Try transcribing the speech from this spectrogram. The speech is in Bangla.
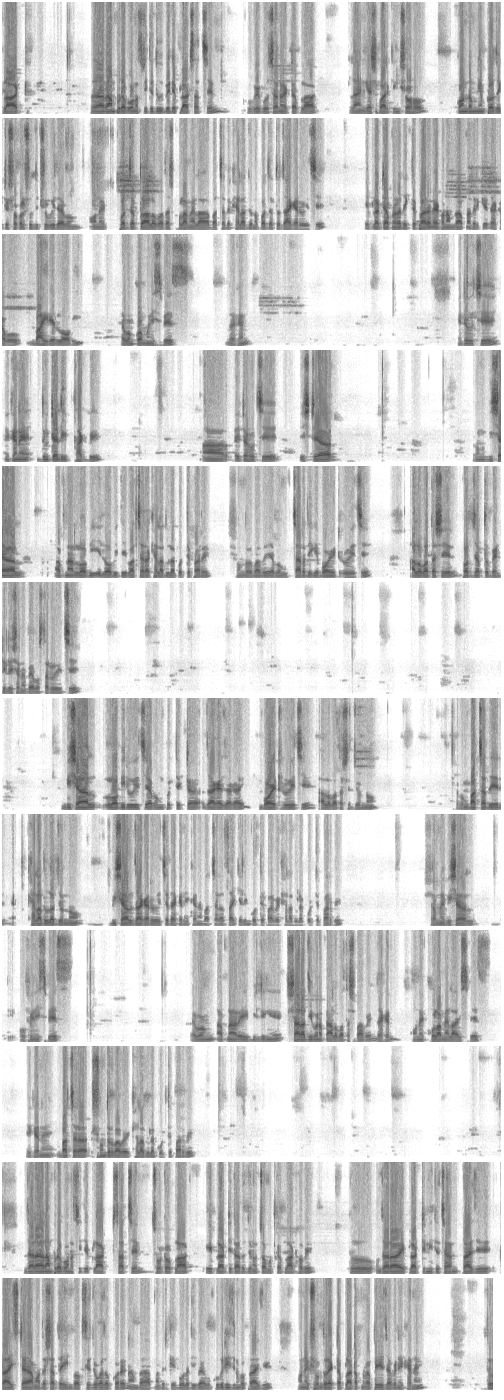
ফ্ল্যাট রামপুরা বনশ্রীতে দুই বেডে ফ্ল্যাট আছেন খুবই গোছানো একটা ফ্ল্যাট লাইন গ্যাস পার্কিং সহ। কন্ডোমিনিয়াম প্রজেক্টের সকল সুযোগ সুবিধা এবং অনেক পর্যাপ্ত আলো বাতাস, খোলামেলা বাচ্চাদের খেলার জন্য পর্যাপ্ত জায়গা রয়েছে। এই ফ্ল্যাটটি আপনারা দেখতে পারেন। এখন আমরা আপনাদেরকে দেখাবো বাহিরের লবি এবং কমন স্পেস দেখেন। এটা হচ্ছে এখানে দুইটা লিফট থাকবে। আর এটা হচ্ছে স্টেয়ার এবং বিশাল আপনার লবি এই লবিতে বাচ্চারা খেলাধুলা করতে পারে। সুন্দরভাবে এবং চারদিকে বয়েড রয়েছে। আলো বাতাসের পর্যাপ্ত ভেন্টিলেশনের ব্যবস্থা রয়েছে। বিশাল লবি রয়েছে এবং প্রত্যেকটা জায়গায় জায়গায় বয়েড রয়েছে আলো বাতাসের জন্য এবং বাচ্চাদের খেলাধুলার জন্য বিশাল জায়গা রয়েছে দেখেন এখানে, বাচ্চারা সাইকেলিং করতে পারবে, খেলাধুলা করতে পারবে। সামনে বিশাল ওপেন স্পেস এবং আপনার এই বিল্ডিং এ সারা জীবন আপনি আলো বাতাস পাবেন, দেখেন অনেক খোলামেলা স্পেস এখানে বাচ্চারা সুন্দরভাবে খেলাধুলা করতে পারবে। যারা রামপুরা বনশ্রীতে প্লাট চাচ্ছেন ছোট প্লাট। এই প্লাটটি তাদের জন্য চমৎকার প্লাট হবে। তো যারা এই প্লাটটি নিতে চান প্রাইজে প্রাইসটা আমাদের সাথে ইনবক্সে যোগাযোগ করেন, আমরা আপনাদেরকে বলে দিব এবং খুবই রিজনেবল প্রাইজে অনেক সুন্দর একটা প্লাট আপনারা পেয়ে যাবেন এখানে। তো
